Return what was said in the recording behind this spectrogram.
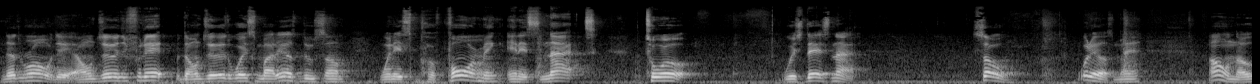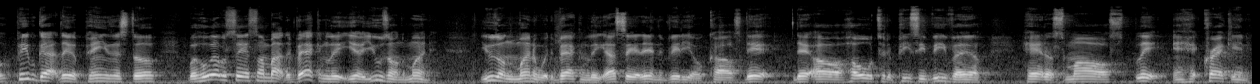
Nothing wrong with that. I don't judge you for that, but don't judge the way somebody else do something when it's performing and it's not tore up, which that's not. So, what else, man? I don't know. People got their opinions and stuff, but whoever said something about the vacuum leak, yeah, was on the money. Was on the money with the vacuum leak. I said that in the video, cause that that uh, hole to the PCV valve had a small split and had crack in it,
